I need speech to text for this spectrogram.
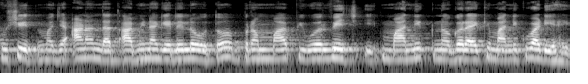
खुशीत म्हणजे आनंदात आम्ही ना गेलेलं होतं. ब्रह्मा प्युअर व्हेज माणिक नगर आहे की माणिकवाडी आहे?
